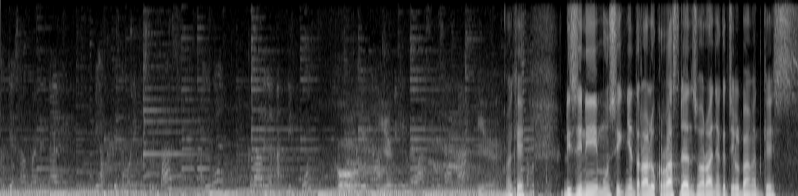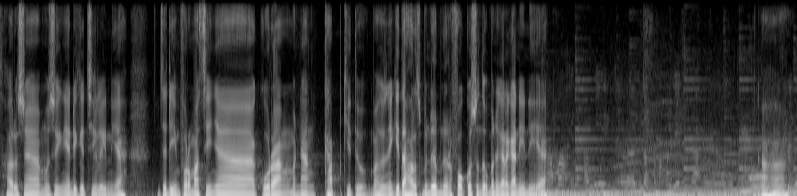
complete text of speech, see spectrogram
kerjasama dengan pihak kerjasama universitas akhirnya kenal dengan Akdikbud Oh, akhirnya langsung iya. bikin relasi di sana Iya. Oke. Di sini musiknya terlalu keras dan suaranya kecil banget, guys. Harusnya musiknya dikecilin ya. Jadi informasinya kurang menangkap gitu. Maksudnya kita harus benar-benar fokus untuk mendengarkan ini ya. pertama akhirnya kami dilaksanakan di SKL Oh. Aha. ada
